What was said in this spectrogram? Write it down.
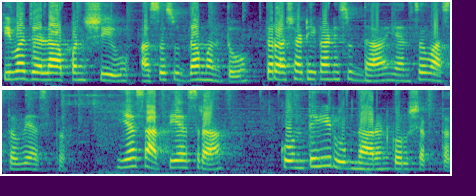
किंवा ज्याला आपण शिव असं सुद्धा म्हणतो तर अशा ठिकाणी सुद्धा यांचं वास्तव्य असतं. या साती असरा कोणतेही रूप धारण करू शकतात.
